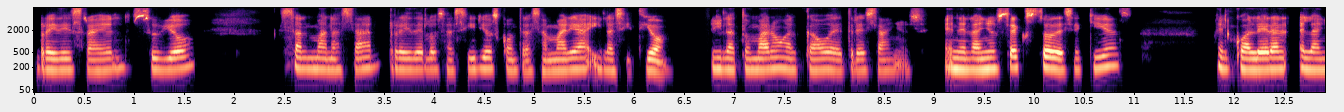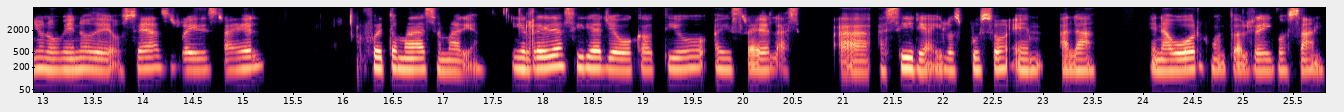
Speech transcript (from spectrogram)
rey de Israel, subió Salmanasar, rey de los asirios, contra Samaria y la sitió, y la tomaron al cabo de tres años. En el año sexto de Ezequías, el cual era el año noveno de Oseas, rey de Israel, fue tomada Samaria. Y el rey de Asiria llevó cautivo a Israel a, Asiria y los puso en Alá en Abor junto al rey Gozán,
